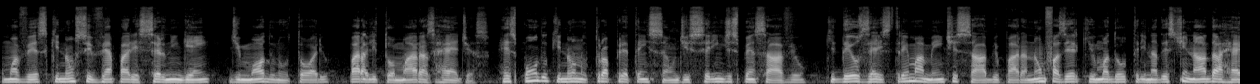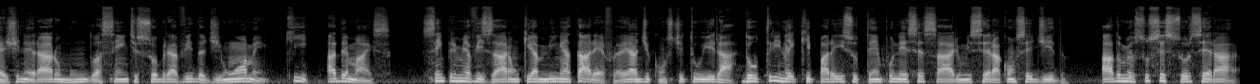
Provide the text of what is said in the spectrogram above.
uma vez que não se vê aparecer ninguém, de modo notório, para lhe tomar as rédeas. Respondo que não nutro a pretensão de ser indispensável, que Deus é extremamente sábio para não fazer que uma doutrina destinada a regenerar o mundo assente sobre a vida de um homem, que, ademais, sempre me avisaram que a minha tarefa é a de constituir a doutrina e que para isso o tempo necessário me será concedido. A do meu sucessor será,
